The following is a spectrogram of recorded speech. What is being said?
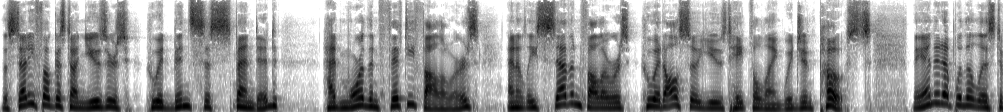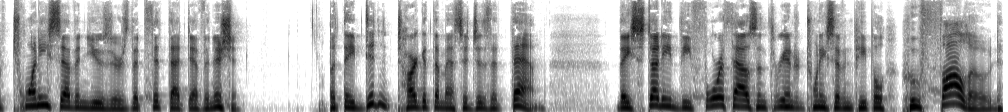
The study focused on users who had been suspended, had more than 50 followers, and at least seven followers who had also used hateful language in posts. They ended up with a list of 27 users that fit that definition. But they didn't target the messages at them they studied the 4,327 people who followed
